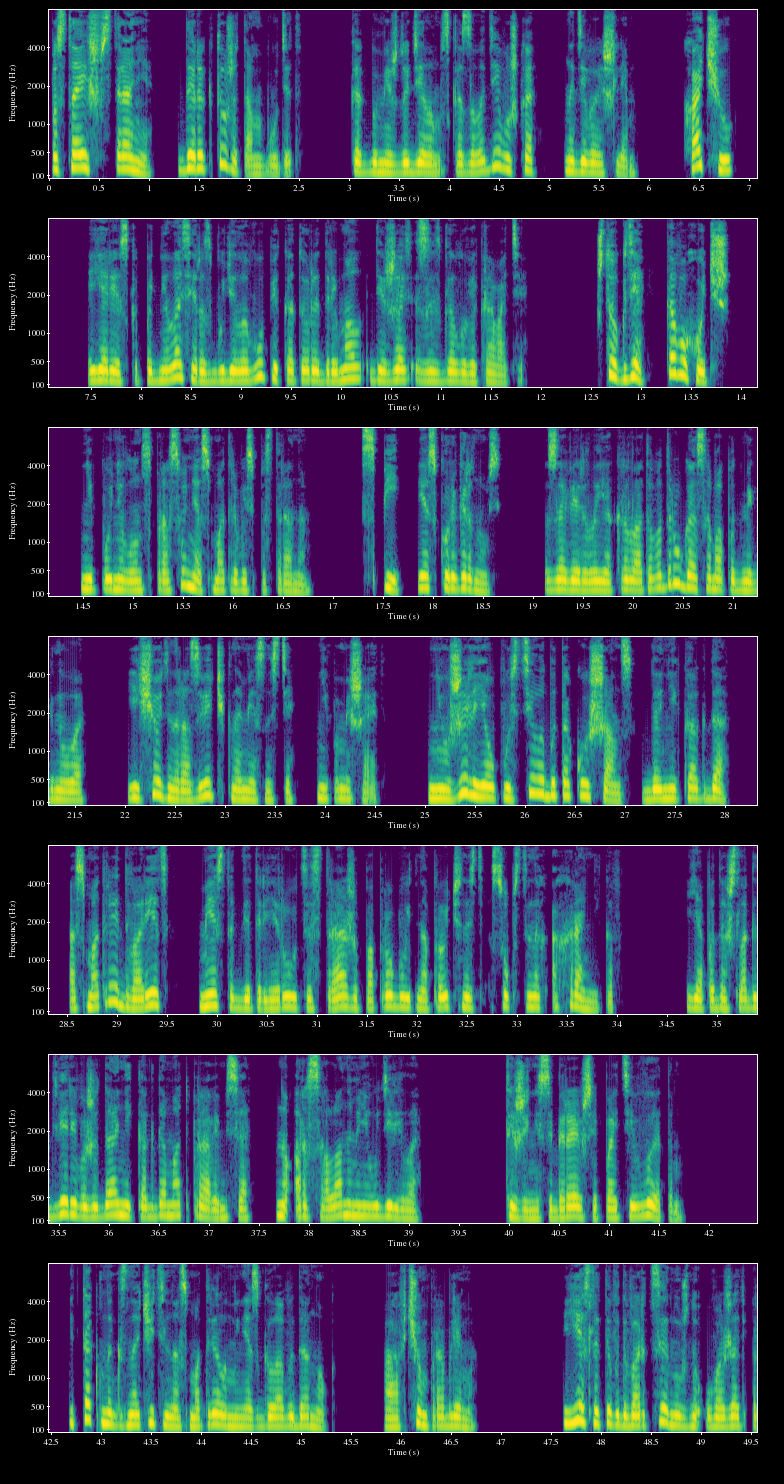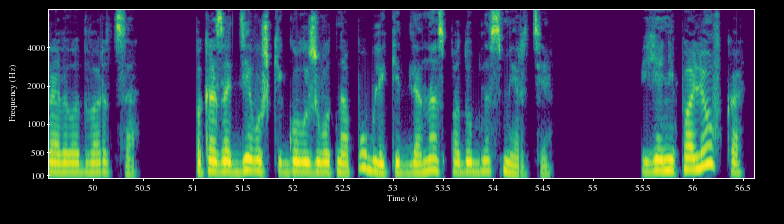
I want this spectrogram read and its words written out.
Постоишь в стороне. Дерек тоже там будет. Как бы между делом сказала девушка, надевая шлем. Хочу. Я резко поднялась и разбудила Вупи, который дремал, держась за изголовье кровати. Что, где? Кого хочешь? Не понял он с просонья, осматриваясь по сторонам. Спи, я скоро вернусь. Заверила я крылатого друга, а сама подмигнула. Еще один разведчик на местности не помешает. Неужели я упустила бы такой шанс? Да никогда. Осмотреть дворец, место, где тренируются стражи, попробовать на прочность собственных охранников. Я подошла к двери в ожидании, когда мы отправимся, но Арсалана меня удивила. «Ты же не собираешься пойти в этом?» И так многозначительно осмотрела меня с головы до ног. А в чем проблема? Если ты в дворце, нужно уважать правила дворца. Показать девушке голый живот на публике для нас подобно смерти. Я не полевка.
